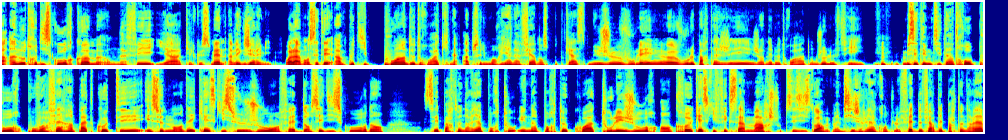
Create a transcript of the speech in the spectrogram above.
bah, un autre discours comme on a fait il y a quelques semaines avec Jérémy. Voilà, bon, c'était un petit point de droit qui n'a absolument rien à faire dans ce podcast, mais je voulais euh, vous le partager et j'en ai le droit, donc je le fais. mais c'était une petite intro pour pouvoir faire un pas de côté et se demander qu'est-ce qui se joue en fait dans ces discours, dans ces partenariats pour tout et n'importe quoi tous les jours en creux. Qu'est-ce qui fait que ça marche toutes ces histoires Même si j'ai rien contre le fait de faire des partenariats,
